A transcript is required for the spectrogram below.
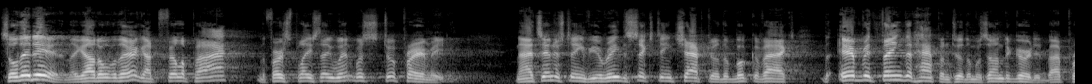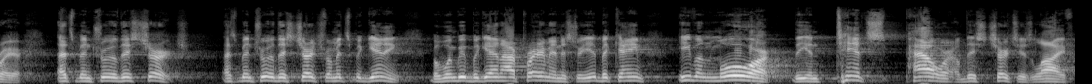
So they did, and they got over there, got to Philippi. The first place they went was to a prayer meeting. Now it's interesting, if you read the 16th chapter of the book of Acts, everything that happened to them was undergirded by prayer. That's been true of this church. That's been true of this church from its beginning. But when we began our prayer ministry, it became even more the intense power of this church's life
